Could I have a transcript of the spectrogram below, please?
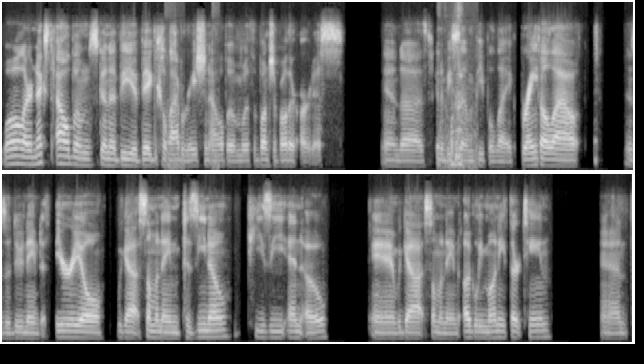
Well, our next album's gonna be a big collaboration album with a bunch of other artists, and uh, it's gonna be some people like Brain Fell Out. There's a dude named Ethereal. We got someone named Pizzino, P Z N O, and we got someone named Ugly Money 13. And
